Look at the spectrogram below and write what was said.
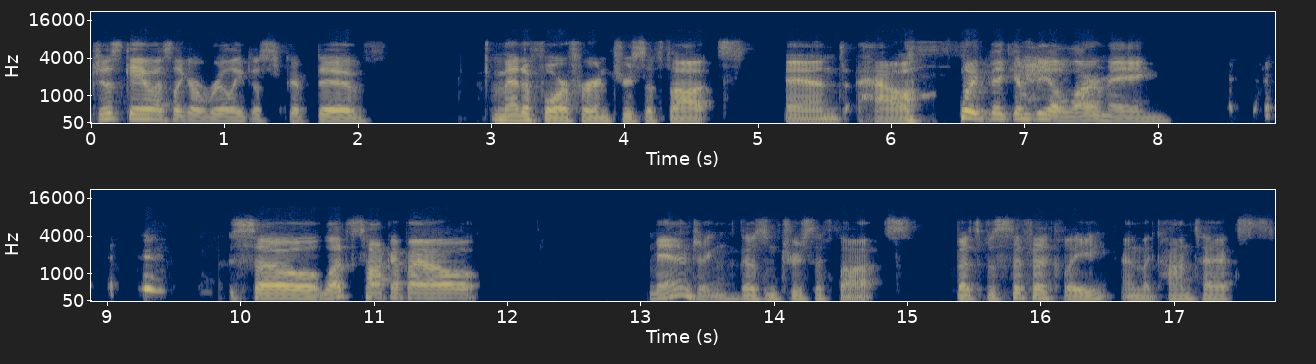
just gave us like a really descriptive metaphor for intrusive thoughts and how like they can be alarming. so let's talk about managing those intrusive thoughts, but specifically in the context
